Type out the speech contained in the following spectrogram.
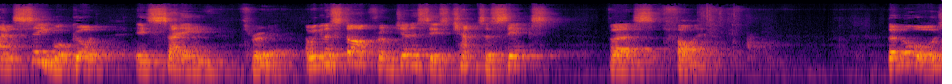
and see what God is saying through it. And we're going to start from Genesis chapter 6, verse 5. The Lord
